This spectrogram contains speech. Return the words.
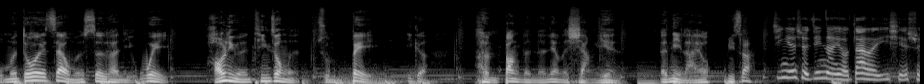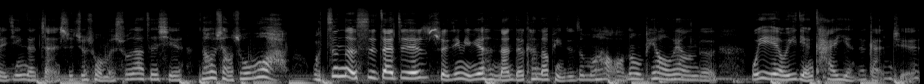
我们都会在我们社团里为好女人听众们准备一个很棒的能量的响宴，等你来哦，米萨。今年水晶男有带了一些水晶的展示，就是我们说到这些，然后想说，哇。我真的是在这些水晶里面很难得看到品质这么好、那么漂亮的，我也有一点开眼的感觉。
